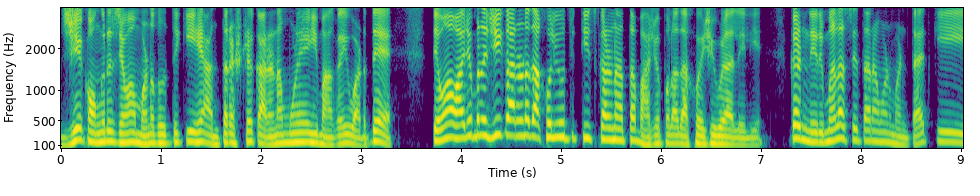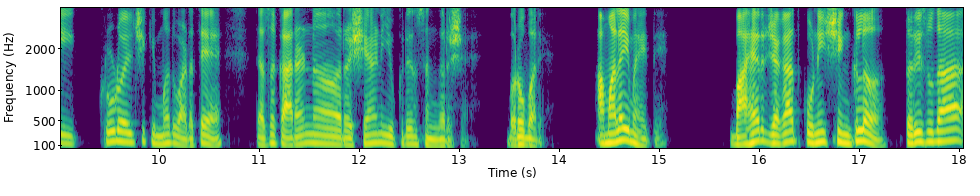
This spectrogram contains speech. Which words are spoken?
जे काँग्रेस जेव्हा म्हणत होते की हे आंतरराष्ट्रीय कारणामुळे ही महागाई वाढते तेव्हा भाजपनं जी कारणं दाखवली होती तीच कारणं आता भाजपला दाखवायची वेळ आलेली आहे. कारण निर्मला सीतारामन म्हणतायत की क्रूड ऑइलची किंमत वाढते त्याचं कारण रशिया आणि युक्रेन संघर्ष आहे. बरोबर आहे. आम्हालाही माहिती आहे. बाहेर जगात कोणी शिंकलं तरी सुद्धा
